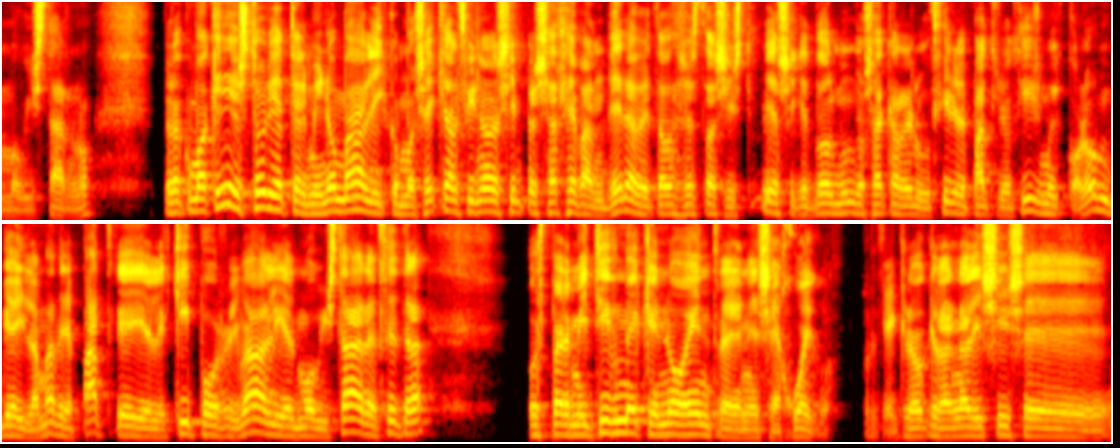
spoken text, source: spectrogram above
Movistar, ¿no? Pero como aquella historia terminó mal y como sé que al final siempre se hace bandera de todas estas historias y que todo el mundo saca a relucir el patriotismo y Colombia y la madre patria y el equipo rival y el Movistar, etc., pues permitidme que no entre en ese juego. Porque creo que el análisis eh,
